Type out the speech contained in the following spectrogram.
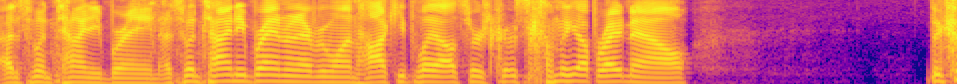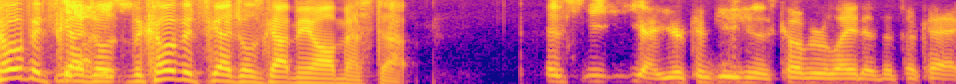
I just went tiny brain. I just went tiny brain on everyone. Hockey playoffs are coming up right now. The COVID schedule. this- the COVID schedule's got me all messed up. It's yeah, your confusion is COVID related. That's okay.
